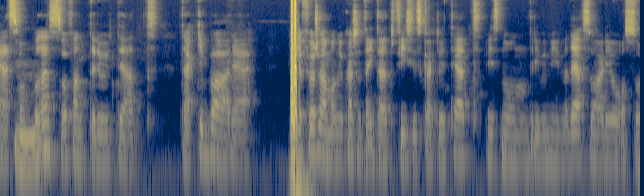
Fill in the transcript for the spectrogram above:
jeg så på Mm. det, så fant dere ut det at det er ikke bare Eller Før så har man jo kanskje tenkt at fysisk aktivitet, hvis noen driver mye med det, så har de jo også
